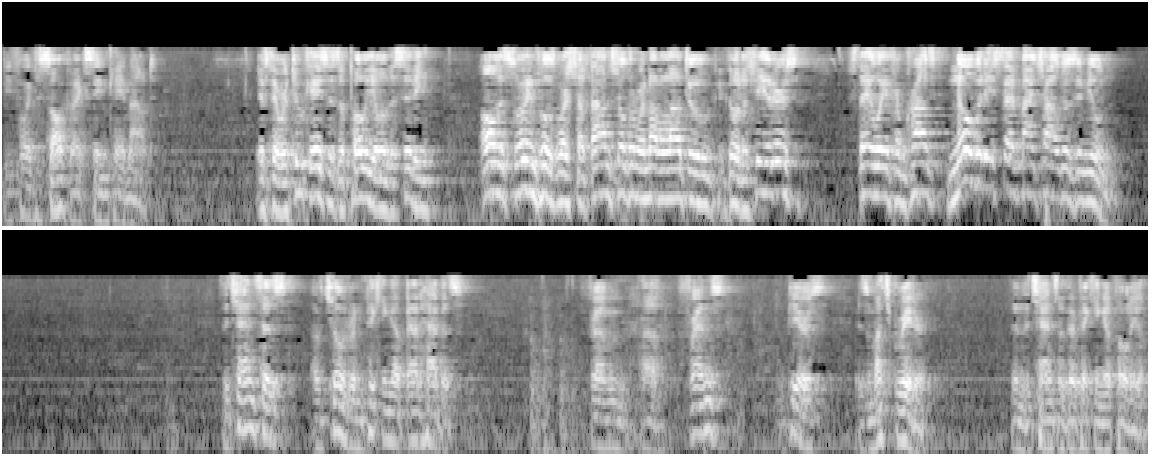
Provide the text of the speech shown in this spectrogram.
before the Salk vaccine came out, if there were two cases of polio in the city, all the swimming pools were shut down. Children were not allowed to go to theaters, stay away from crowds. Nobody said my child is immune. The chances of children picking up bad habits from uh, friends and peers is much greater than the chance of their picking up polio.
